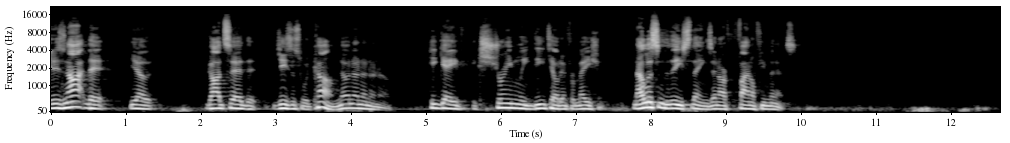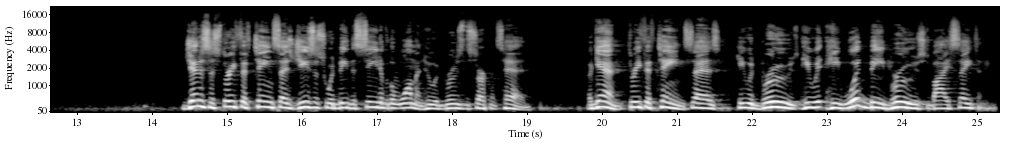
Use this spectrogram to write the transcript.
It is not that, you know, God said that Jesus would come. No, no, no, no, no. He gave extremely detailed information. Now, listen to these things in our final few minutes. Genesis 3:15 says Jesus would be the seed of the woman who would bruise the serpent's head. Again, 3:15 says he would bruise he would, he would be bruised by Satan.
